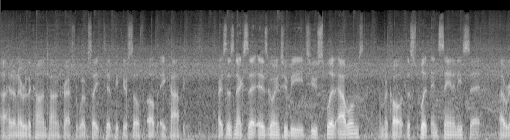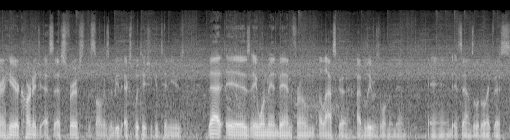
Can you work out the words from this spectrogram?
Uh, head on over to the Konton Crasher website to pick yourself up a copy. All right, so this next set is going to be two split albums. I'm going to call it the Split Insanity set. Uh, we're going to hear Carnage SS first. The song is going to be The Exploitation Continues. That is a one man band from Alaska. I believe it's a one man band. And it sounds a little like this.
